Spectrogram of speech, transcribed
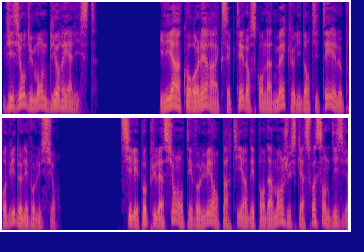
Vision du monde bioréaliste. Il y a un corollaire à accepter lorsqu'on admet que l'identité est le produit de l'évolution. Si les populations ont évolué en partie indépendamment jusqu'à 70,000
